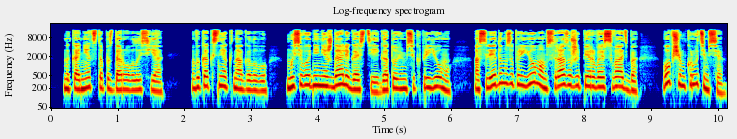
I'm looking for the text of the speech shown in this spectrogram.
— наконец-то поздоровалась я — вы как снег на голову. Мы сегодня не ждали гостей, готовимся к приему, а следом за приемом сразу же первая свадьба. В общем, крутимся.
